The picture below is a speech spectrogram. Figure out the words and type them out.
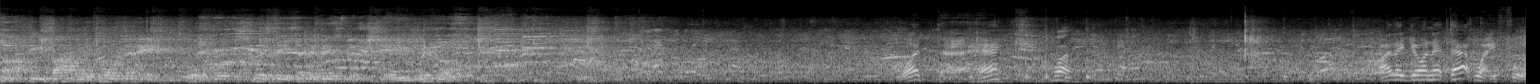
Off the bottom of the fourth inning, for Corpus Christi second baseman Shane Wicklow. What the heck? What? Why are they doing it that way for?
